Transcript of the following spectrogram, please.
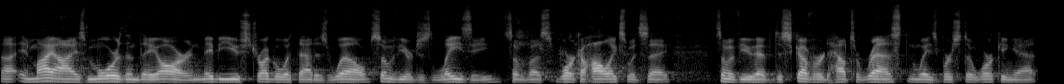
uh, in my eyes, more than they are. And maybe you struggle with that as well. Some of you are just lazy. Some of us workaholics would say. Some of you have discovered how to rest in ways we're still working at.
